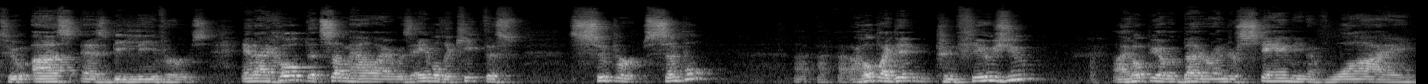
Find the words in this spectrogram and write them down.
to us as believers. And I hope that somehow I was able to keep this super simple. I, I hope I didn't confuse you. I hope you have a better understanding of why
